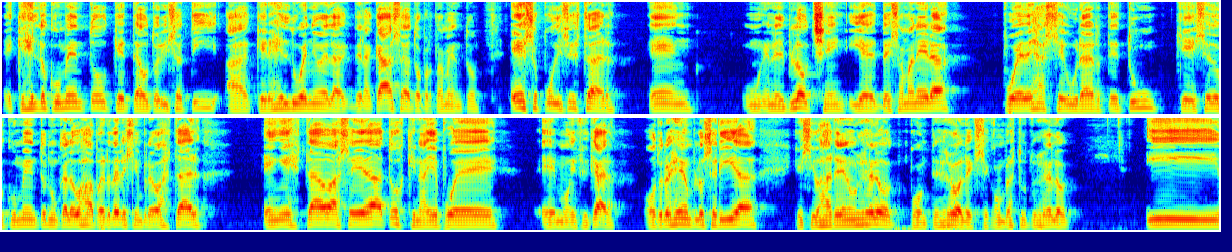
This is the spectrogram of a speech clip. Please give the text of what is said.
eh, que es el documento que te autoriza a ti a que eres el dueño de la, de la casa, de tu apartamento. Eso pudiese estar en, en el blockchain y eh, de esa manera puedes asegurarte tú que ese documento nunca lo vas a perder, siempre va a estar en esta base de datos que nadie puede eh, modificar. Otro ejemplo sería que si vas a tener un reloj, ponte Rolex, te compras tú tu reloj y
